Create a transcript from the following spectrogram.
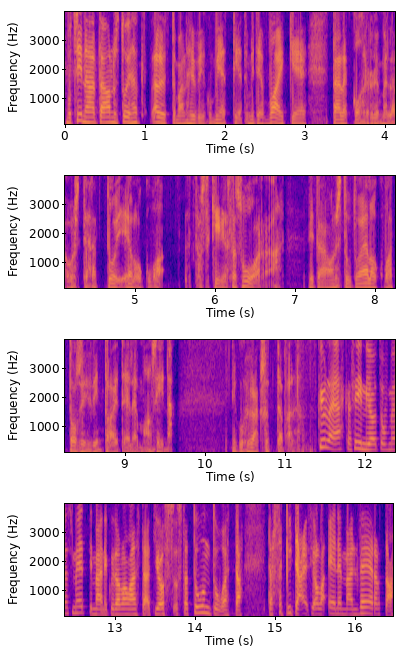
Mutta siinähän tämä onnistui ihan älyttömän hyvin, kun miettii, että miten vaikea tälle kohderyhmälle olisi tehdä toi elokuva tuosta kirjasta suoraan. Niin tämä onnistuu tuo elokuva tosi hyvin taiteilemaan siinä niin kuin hyväksyttävän. Kyllä, ehkä siinä joutuu myös miettimään niin kuin tavallaan sitä, että jos susta tuntuu, että tässä pitäisi olla enemmän verta,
